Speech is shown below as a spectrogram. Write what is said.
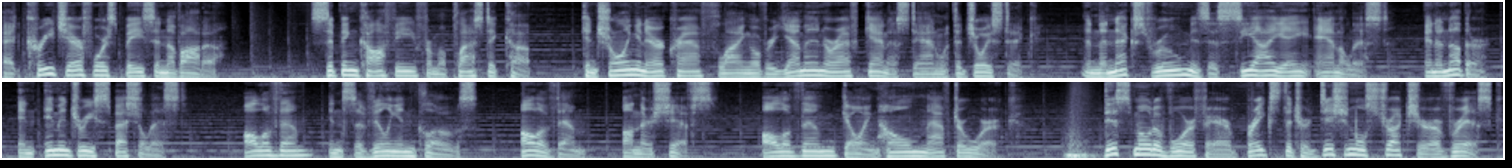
at Creech Air Force Base in Nevada, sipping coffee from a plastic cup, controlling an aircraft flying over Yemen or Afghanistan with a joystick. In the next room is a CIA analyst, and another, an imagery specialist, all of them in civilian clothes, all of them on their shifts, all of them going home after work. This mode of warfare breaks the traditional structure of risk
